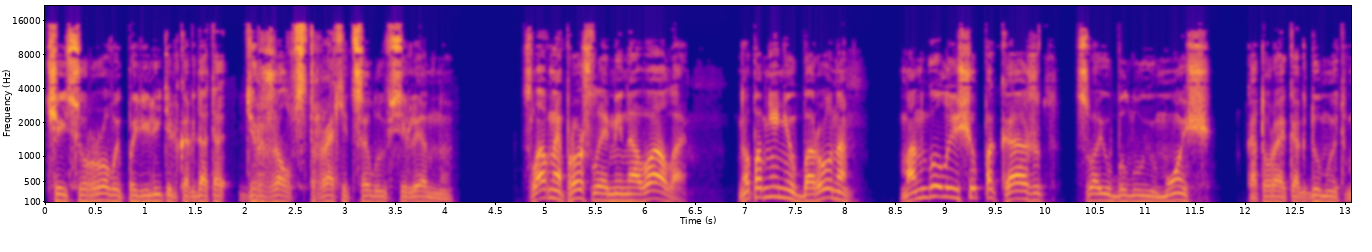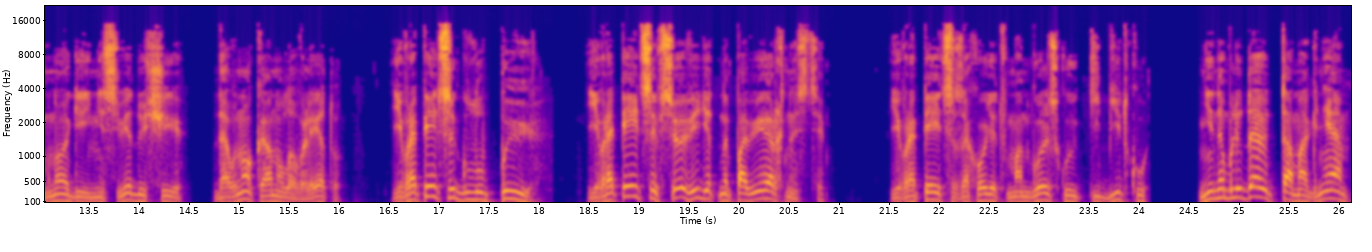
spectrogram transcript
чей суровый повелитель когда-то держал в страхе целую вселенную. Славное прошлое миновало, но, по мнению барона, монголы еще покажут свою былую мощь, которая, как думают многие несведущие, давно канула в лету. Европейцы глупы. Европейцы все видят на поверхности. Европейцы заходят в монгольскую кибитку, не наблюдают там огня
